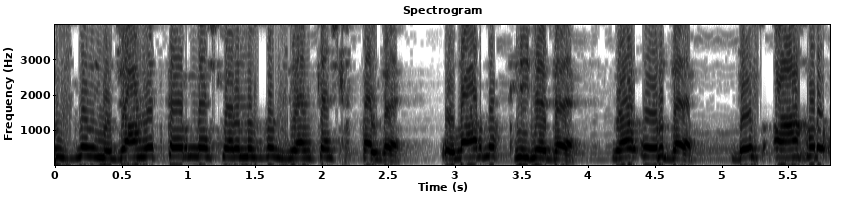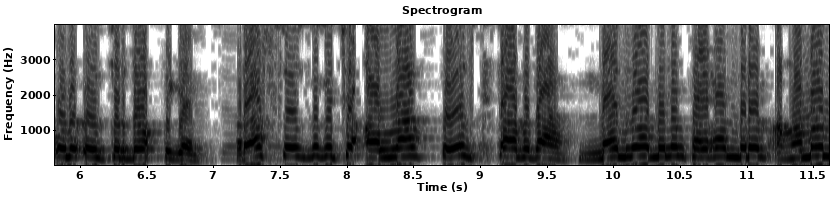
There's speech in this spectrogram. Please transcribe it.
bizning mujohid qarindoshlarimizga ziyonkashlik qildi. Ularni qiynadi va urdi. Biz oxir uni o'ltirdik degan. Rost so'zligicha Alloh o'z kitobida men va mening payg'ambarim hamon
